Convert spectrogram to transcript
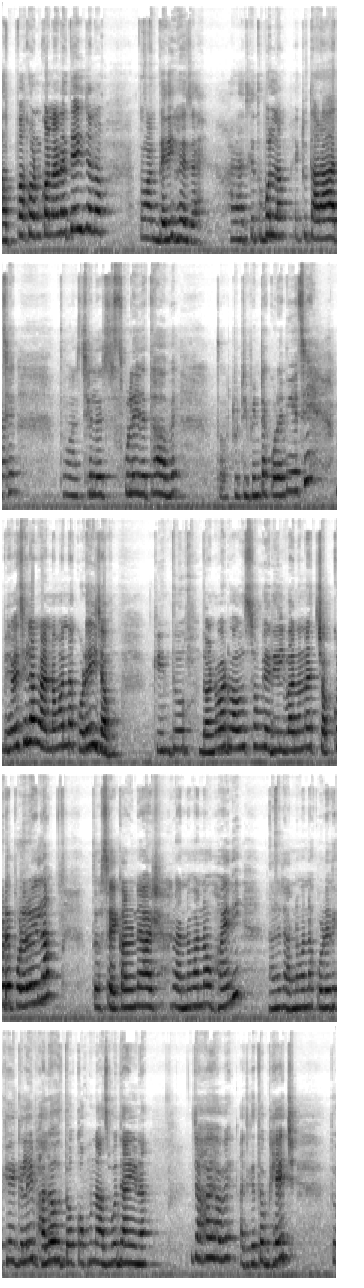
হাত পা কনকনানেতেই যেন তোমার দেরি হয়ে যায়। আর আজকে তো বললাম, একটু তাড়া আছে, তোমার ছেলের স্কুলে যেতে হবে। তো একটু টিফিনটা করে নিয়েছি। ভেবেছিলাম রান্নাবান্না করেই যাব, কিন্তু দণ্ডবাট বাবুর সঙ্গে রিল বানানোর চক্করে পড়ে রইলাম। তো সেই কারণে আর রান্নাবান্নাও হয়নি। নাহলে রান্নাবান্না করে রেখে গেলেই ভালো হতো, কখন আসব জানি না। যা হয় হবে, আজকে তো ভেজ, তো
